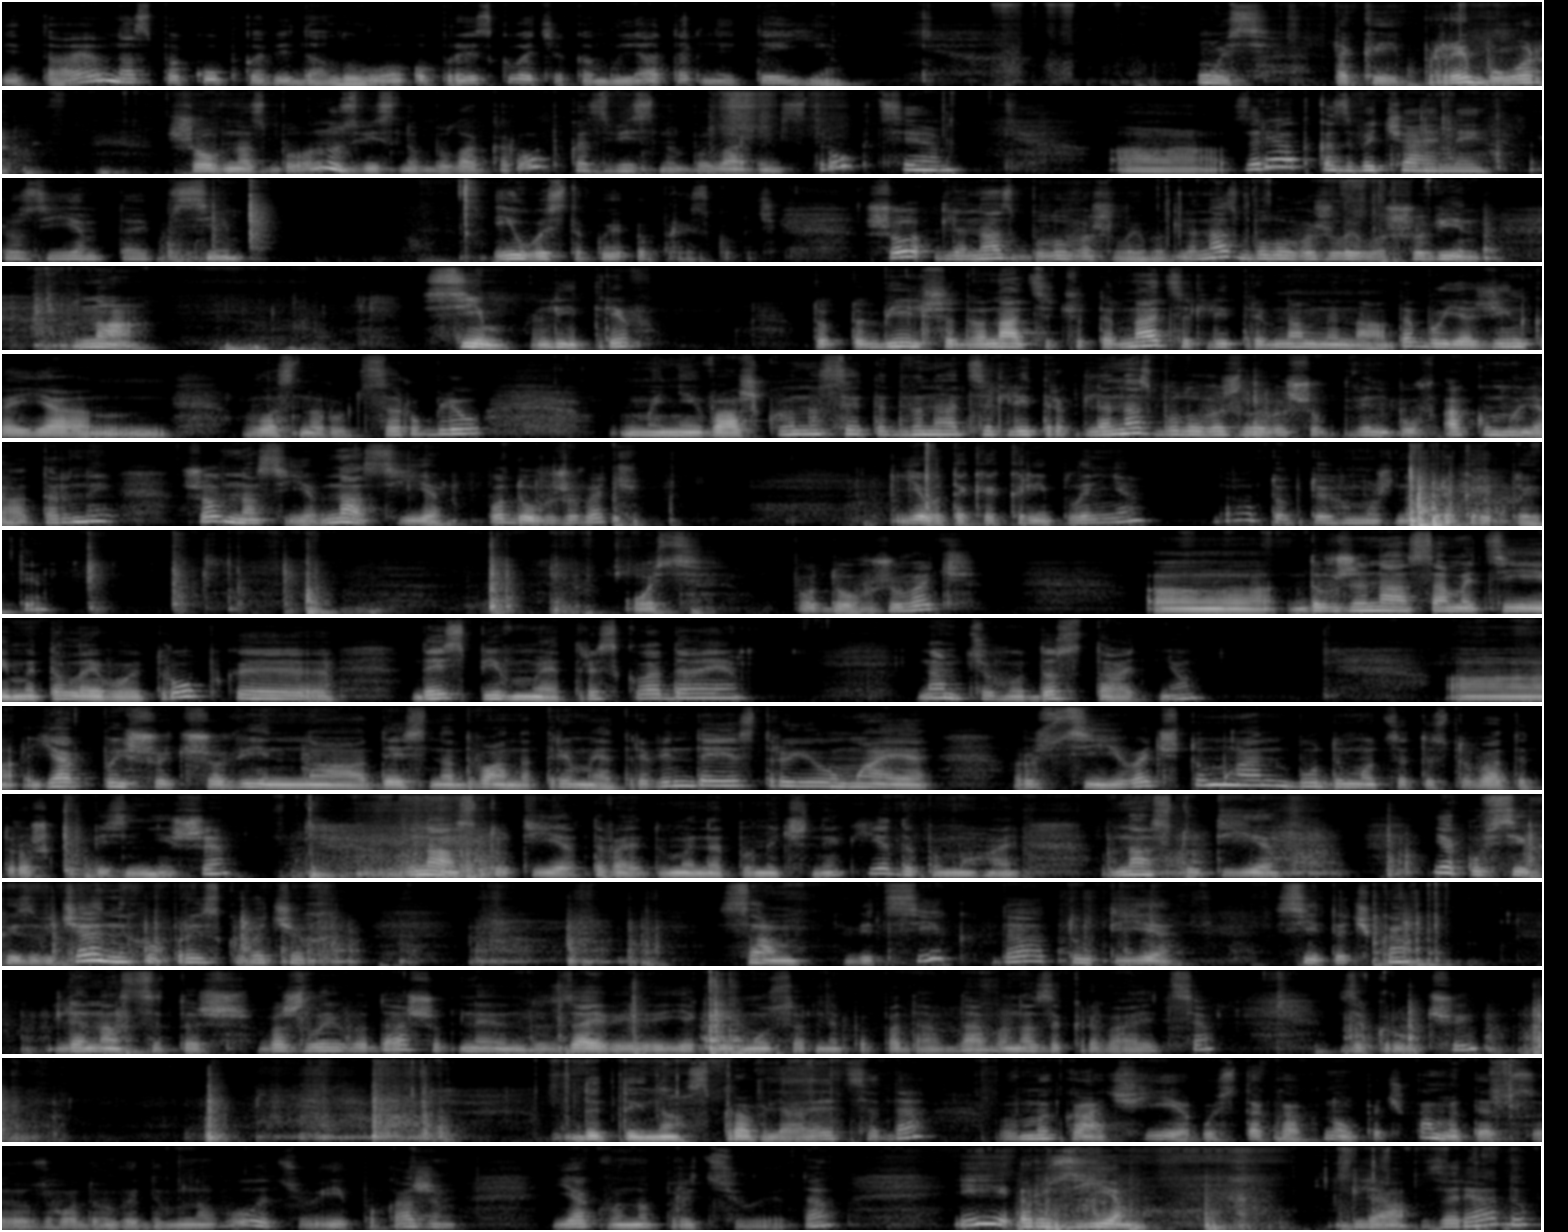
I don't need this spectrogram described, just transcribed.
Вітаю! У нас покупка від Алло, оприскувач акумуляторний ТЕ. Ось такий прибор. Що в нас було? Ну, звісно, була коробка, звісно, була інструкція. Зарядка, звичайний роз'єм Type-C. І ось такий оприскувач. Що для нас було важливо? Для нас було важливо, що він на 7 літрів. Тобто більше 12-14 літрів нам не треба, бо я жінка, я власноруч це роблю. Мені важко носити 12 літрів. Для нас було важливо, щоб він був акумуляторний. Що в нас є? В нас є подовжувач, є отаке кріплення, да, тобто його можна прикріпити. Ось подовжувач. Довжина саме цієї металевої трубки десь пів метри складає. Нам цього достатньо. Як пишуть, що він на, десь на 2-3 метри він дає струю, має розсіювач туман. Будемо це тестувати трошки пізніше. В нас тут є, давай до мене помічник є, допомагай. В нас тут є, як у всіх і звичайних оприскувачах, сам відсік. Да? Тут є сіточка. Для нас це теж важливо, да? щоб не зайвий який мусор не попадав. Да? Вона закривається. Закручуй. Дитина справляється. Да? Вмикач є ось така кнопочка. Ми теж згодом вийдемо на вулицю і покажемо, як воно працює. Да? І роз'єм для заряду.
